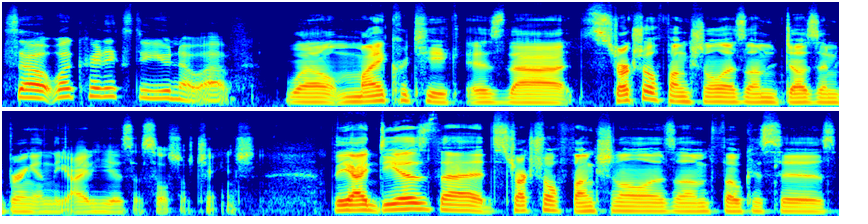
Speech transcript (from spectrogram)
So, what critics do you know of? Well, my critique is that structural functionalism doesn't bring in the ideas of social change. The idea is that structural functionalism focuses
